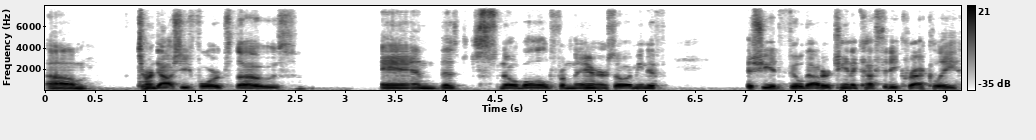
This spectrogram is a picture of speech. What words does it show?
Um, turned out she forged those, and the snowballed from there. So I mean, if if she had filled out her chain of custody correctly,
